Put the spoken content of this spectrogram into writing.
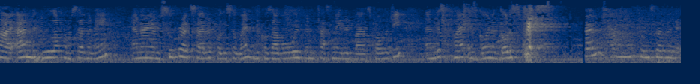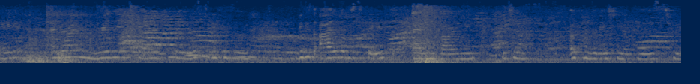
Hi, I'm Bidula from 7A and I am super excited for this event because I've always been fascinated by astrology and this planet is going to go to space! I'm Tammy from 7A and I'm really excited for this because of because I love space and gardening, which is a combination of those two.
